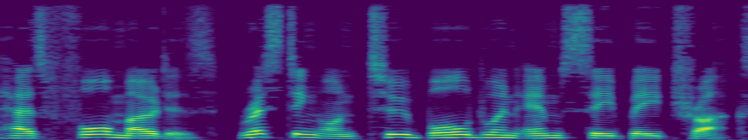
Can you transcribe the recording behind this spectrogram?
has four motors, resting on two Baldwin MCB trucks.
